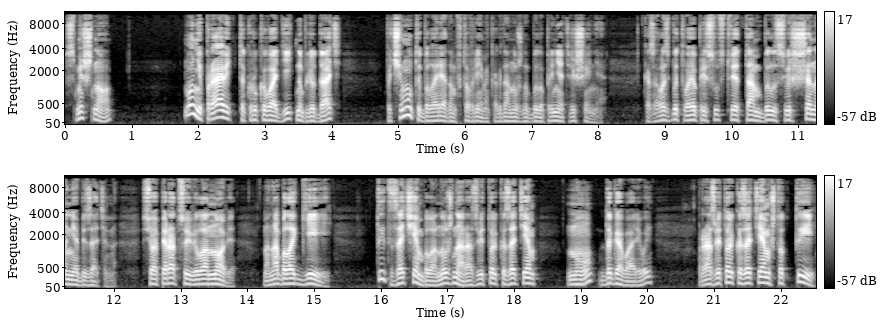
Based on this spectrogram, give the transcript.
Смешно. Ну, не править, так руководить, наблюдать. Почему ты была рядом в то время, когда нужно было принять решение? Казалось бы, твое присутствие там было совершенно необязательно. Всю операцию вела Нови. Она была геей. Ты-то зачем была нужна? Разве только за тем... Ну, договаривай. Разве только за тем, что ты,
